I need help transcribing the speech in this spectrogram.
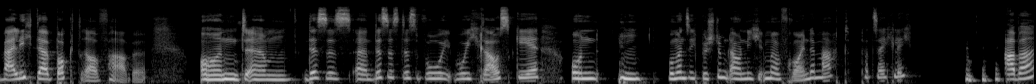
weil ich da Bock drauf habe. Und ähm, das, ist, äh, das ist das, wo, wo ich rausgehe und wo man sich bestimmt auch nicht immer Freunde macht, tatsächlich. Aber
